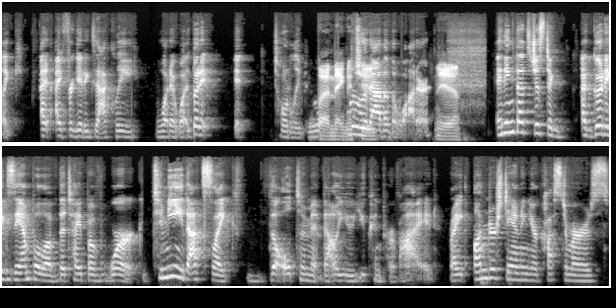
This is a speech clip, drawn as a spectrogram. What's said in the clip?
Like, I, I forget exactly what it was, but it it totally blew, By blew it out of the water. Yeah. I think that's just a, a good example of the type of work. To me, that's like the ultimate value you can provide, right? Understanding your customers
